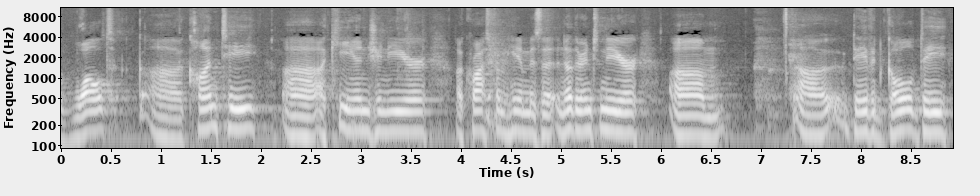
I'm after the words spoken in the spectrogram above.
Walt uh, Conti, uh, a key engineer. Across from him is a, another engineer, um, uh, David Goldie.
